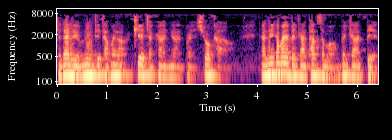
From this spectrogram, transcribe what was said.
จะได้ลืมเรื่องที่ทำให้เราเครียดจากการงานไปชั่วคราวแต่นี้ก็ไม่ได้เป็นการพักสมองเป็นการเปลี่ยน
